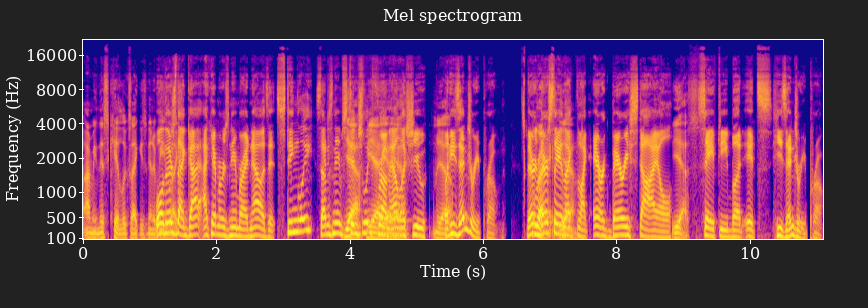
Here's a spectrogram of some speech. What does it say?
I mean, this kid looks like he's gonna. well, be there's like, that guy. I can't remember his name right now. Is it Stingley? Is that his name? Stingley yeah, from yeah. LSU. But he's injury prone. They're they're saying like yeah. like Eric Berry style Yes. safety, but it's he's injury prone.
